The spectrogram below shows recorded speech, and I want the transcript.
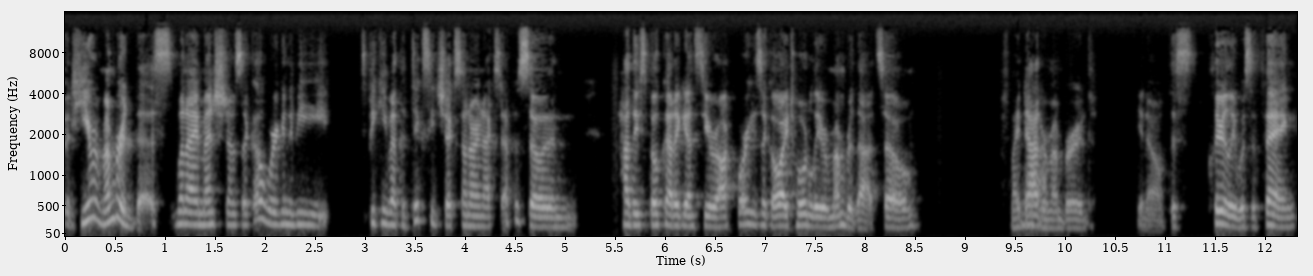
but he remembered this when I mentioned I was like, oh, we're going to be speaking about the Dixie Chicks on our next episode and how they spoke out against the Iraq War. He's like, oh, I totally remember that. So if my dad Wow. remembered, you know, this clearly was a thing.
